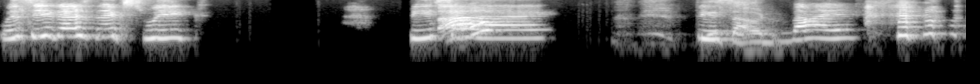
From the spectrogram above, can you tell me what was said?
we'll see you guys next week. Peace out. Bye. Peace out. Bye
